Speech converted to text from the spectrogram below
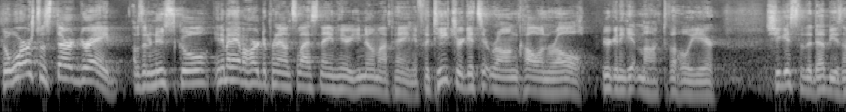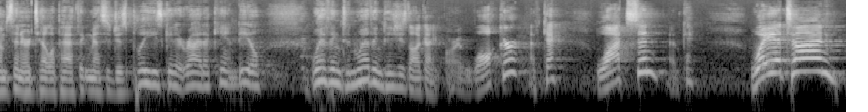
The worst was third grade. I was in a new school. Anybody have a hard to pronounce last name here? You know my pain. If the teacher gets it wrong, call and roll. You're going to get mocked the whole year. She gets to the W's. I'm sending her telepathic messages. Please get it right. I can't deal. Wethington, Wethington. She's like, all right, Walker. Okay. Watson. Okay. Weigh a ton.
